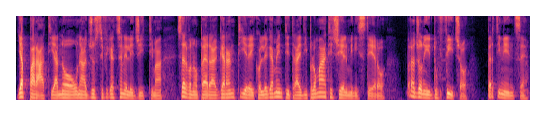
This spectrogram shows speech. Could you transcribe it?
Gli apparati hanno una giustificazione legittima servono per garantire i collegamenti tra i diplomatici e il ministero, ragioni d'ufficio, pertinenze,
